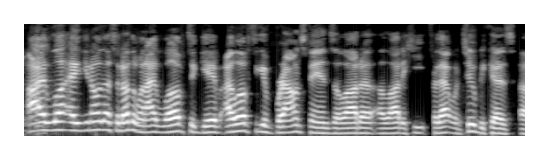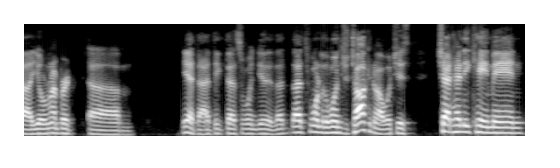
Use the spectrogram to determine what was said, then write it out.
I love, and you know, that's another one. I love to give. I love to give Browns fans a lot of a lot of heat for that one too, because uh, you'll remember. Um, yeah, I think that's one. Yeah, that, that's one of the ones you're talking about, which is Chad Henne came in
